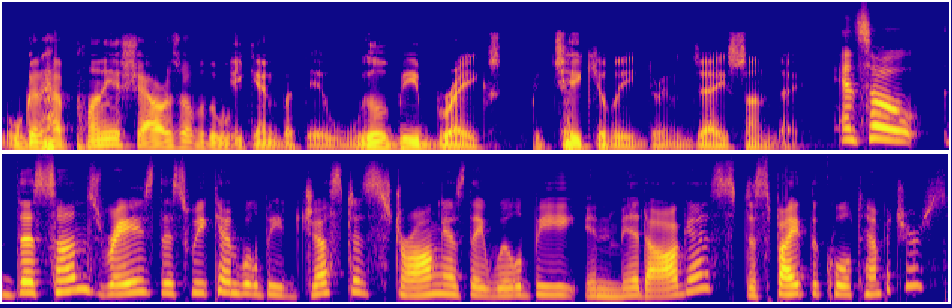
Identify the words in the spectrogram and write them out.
We're going to have plenty of showers over the weekend, but there will be breaks, particularly during the day Sunday. And so the sun's rays this weekend will be just as strong as they will be in mid August, despite the cool temperatures?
